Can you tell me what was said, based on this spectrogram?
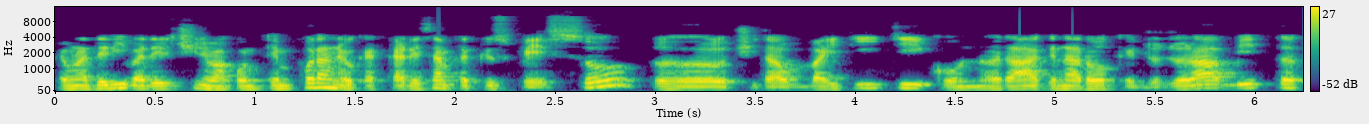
È una deriva del cinema contemporaneo che accade sempre più spesso, uh, cita Waititi con Ragnarok e Jojo Rabbit,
